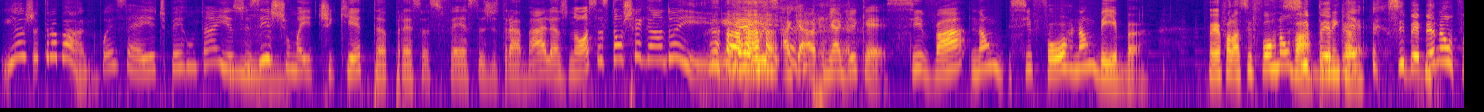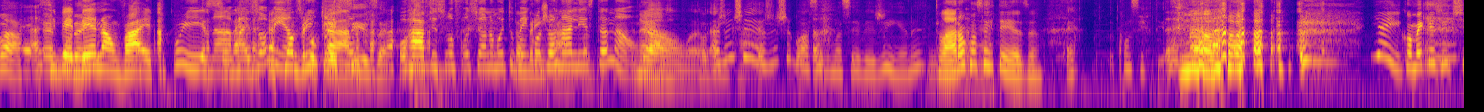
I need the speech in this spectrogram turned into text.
E as de trabalho. Pois é, ia te perguntar isso. Existe uma etiqueta para essas festas de trabalho? As nossas estão chegando aí. E aí? Aqui, a minha dica é: se vá, não, se for, não beba. Eu ia falar, se for, não vá. se beber, brincando. se beber, não vá. É, É se beber aí. não vai, é tipo isso, Não, né? mais ou menos, brincando. precisa. O Rafa, isso não funciona muito Tô bem com jornalista, tô não. Não, a gente, a gente gosta de uma cervejinha, né? Claro, com certeza. É, com certeza. E aí, como é que a gente,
